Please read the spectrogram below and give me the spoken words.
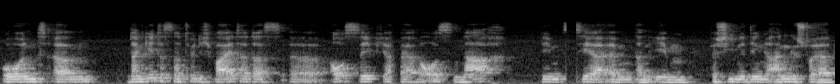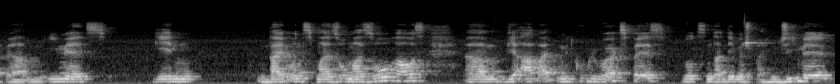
Und ähm, dann geht es natürlich weiter, dass äh, aus Sepia heraus nach dem CRM dann eben verschiedene Dinge angesteuert werden. E-Mails gehen bei uns mal so, mal so raus. Ähm, wir arbeiten mit Google Workspace, nutzen dann dementsprechend Gmail,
